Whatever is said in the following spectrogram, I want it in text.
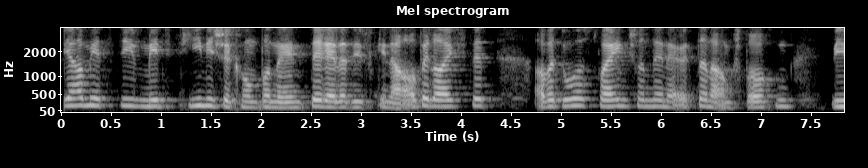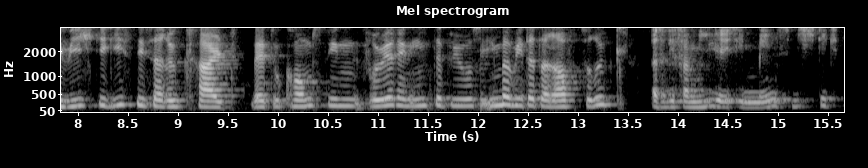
Wir haben jetzt die medizinische Komponente relativ genau beleuchtet. Aber du hast vorhin schon deine Eltern angesprochen. Wie wichtig ist dieser Rückhalt? Weil du kommst in früheren Interviews immer wieder darauf zurück. Also die Familie ist immens wichtig.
